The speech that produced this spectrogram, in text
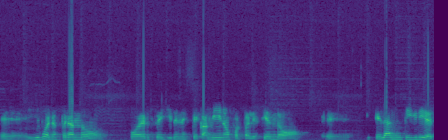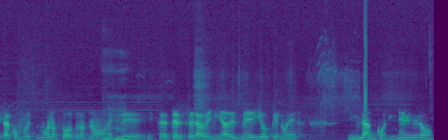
Eh, y bueno, esperando poder seguir en este camino, fortaleciendo eh, el antigrieta, como decimos nosotros, ¿no? este, esta tercera avenida del medio, que no es ni blanco ni negro,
